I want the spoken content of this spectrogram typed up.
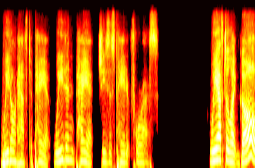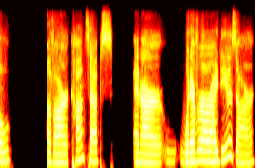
we don't have to pay it. We didn't pay it. Jesus paid it for us. We have to let go of our concepts and our whatever our ideas are,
